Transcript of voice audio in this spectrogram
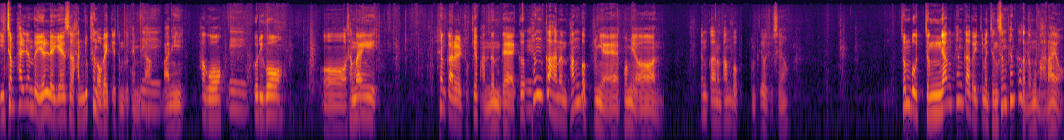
2008년도 14개에서 한 6,500개 정도 됩니다. 네. 많이 하고 네. 그리고 어, 상당히 평가를 좋게 받는데 그 네. 평가하는 방법 중에 보면 평가하는 방법 좀 띄워주세요. 전부 정량 평가도 있지만 정성 평가가 너무 많아요.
